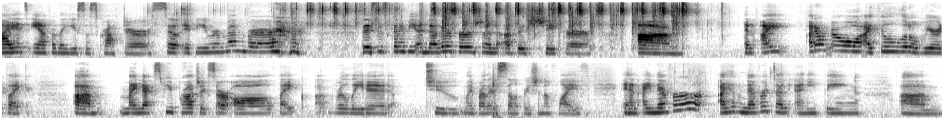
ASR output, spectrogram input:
Hi, it's Anne from the Useless Crafter. So if you remember, this is going to be another version of this shaker. Um, and I, I don't know, I feel a little weird, like, um, my next few projects are all like uh, related to my brother's celebration of life. And I never, I have never done anything, um,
